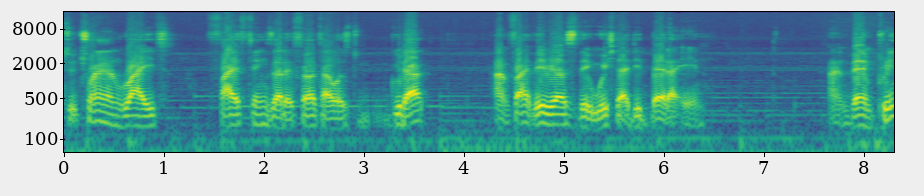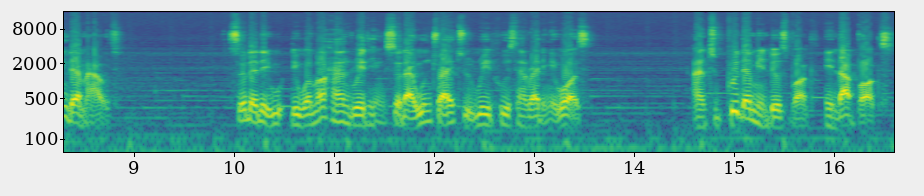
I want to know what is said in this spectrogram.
to try and write five things that I felt I was good at and five areas they wished I did better in and then print them out so that they, they were not handwriting so that I wouldn't try to read whose handwriting it was and to put them in those box in that box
